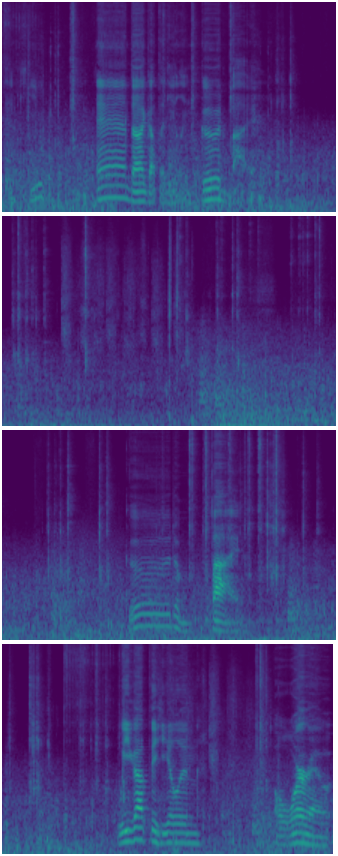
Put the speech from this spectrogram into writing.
Thank you. And I got that healing. Goodbye. Goodbye. We got the healing. Oh, we're out.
